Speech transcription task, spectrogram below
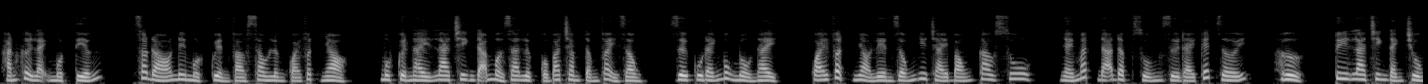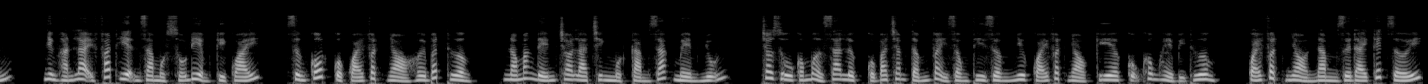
hắn cười lạnh một tiếng, sau đó nên một quyền vào sau lưng quái vật nhỏ. Một quyền này La Trinh đã mở ra lực của 300 tấm vảy rồng. Dưới cú đánh bùng nổ này, quái vật nhỏ liền giống như trái bóng cao su, nháy mắt đã đập xuống dưới đáy kết giới. Hừ, tuy La Trinh đánh trúng, nhưng hắn lại phát hiện ra một số điểm kỳ quái. Xương cốt của quái vật nhỏ hơi bất thường, nó mang đến cho La Trinh một cảm giác mềm nhũn, cho dù có mở ra lực của 300 tấm vảy rồng thì dường như quái vật nhỏ kia cũng không hề bị thương. Quái vật nhỏ nằm dưới đáy kết giới,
